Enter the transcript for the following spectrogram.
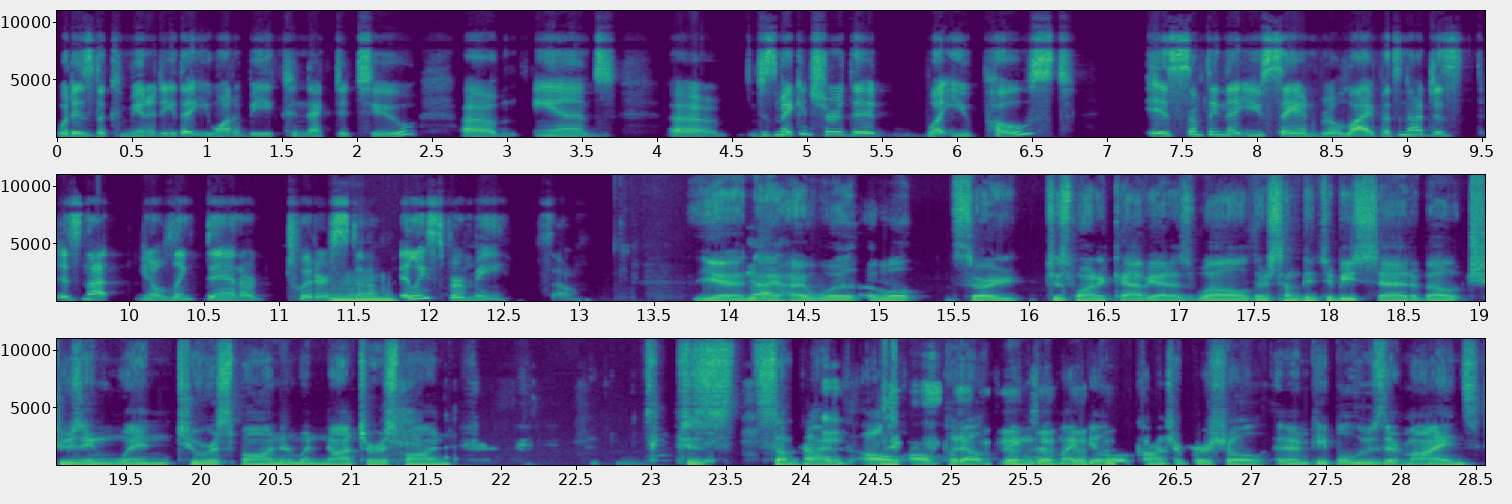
what is the community that you want to be connected to, um, and uh, just making sure that what you post is something that you say in real life. It's not just it's not you know LinkedIn or Twitter mm-hmm. stuff. At least for me. So. Yeah, and yeah. I, I will. I will. Sorry, just want to caveat as well. There's something to be said about choosing when to respond and when not to respond because sometimes I'll I'll put out things that might be a little controversial, and then people lose their minds,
